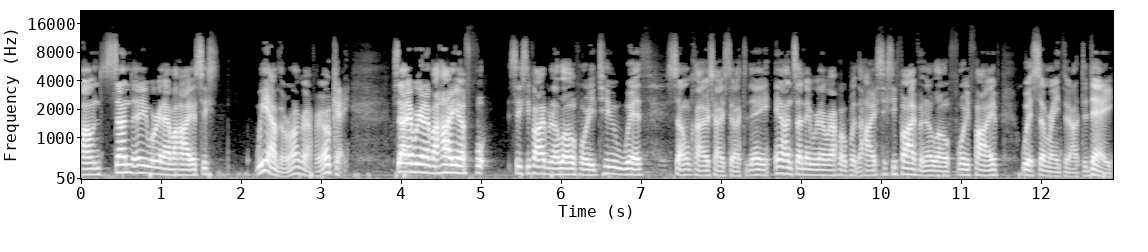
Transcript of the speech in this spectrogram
on Sunday we're going to have a high of 6 we have the wrong graphic. Okay. Saturday we're going to have a high of 65 and a low of 42 with some cloudy skies throughout the day. And on Sunday, we're going to wrap up with a high 65 and a low of 45 with some rain throughout the day.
